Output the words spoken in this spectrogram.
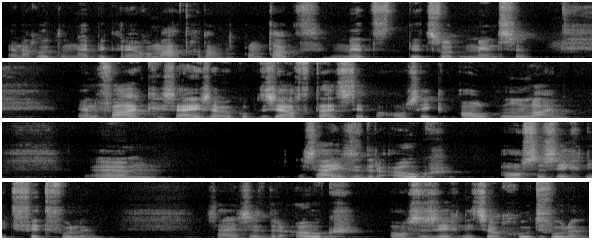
En nou goed, dan heb ik regelmatig dan contact met dit soort mensen. En vaak zijn ze ook op dezelfde tijdstippen als ik al online. Um, zijn ze er ook als ze zich niet fit voelen zijn ze er ook als ze zich niet zo goed voelen.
